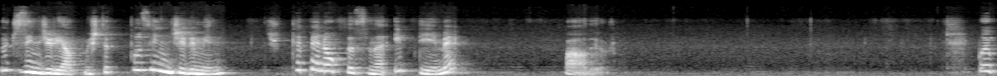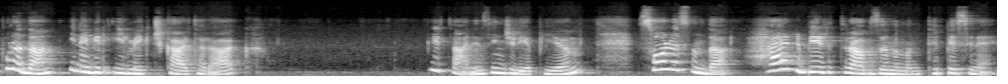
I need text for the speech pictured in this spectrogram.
3 zincir yapmıştık. Bu zincirimin şu tepe noktasına ipliğimi bağlıyorum. Böyle buradan yine bir ilmek çıkartarak bir tane zincir yapayım. Sonrasında her bir trabzanımın tepesine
